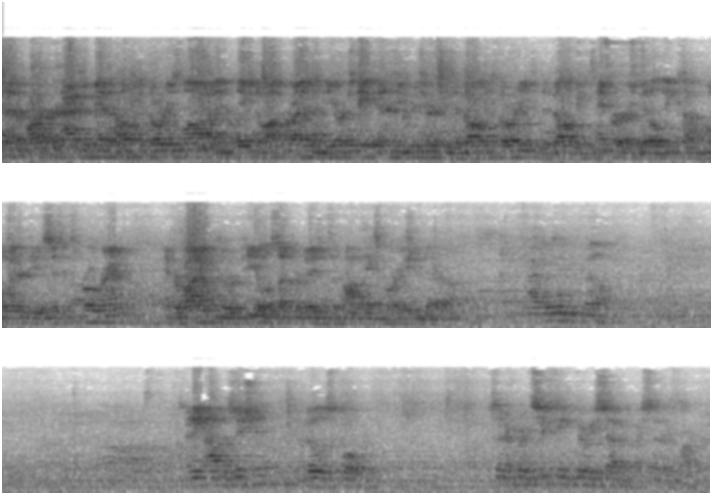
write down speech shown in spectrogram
Senator Parker, an act to amend the public authorities law in relation to authorizing the New York State Energy Research and Development Authority to develop a temporary middle-income home energy assistance program and providing for the repeal of such provisions upon the thereof. I will move the bill. Any opposition? The bill is forward. Senate print 1637 by Senator Parker.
